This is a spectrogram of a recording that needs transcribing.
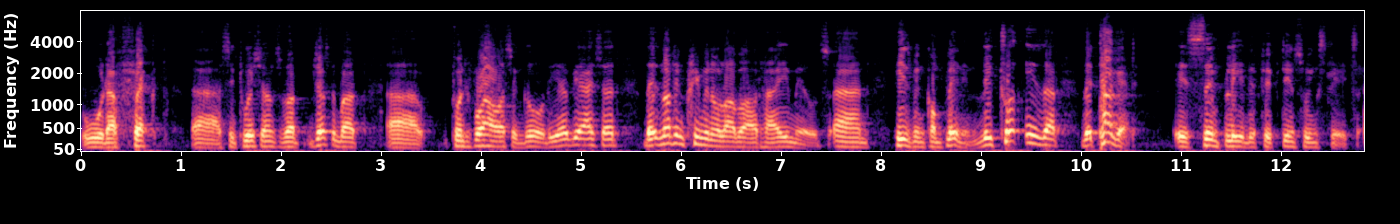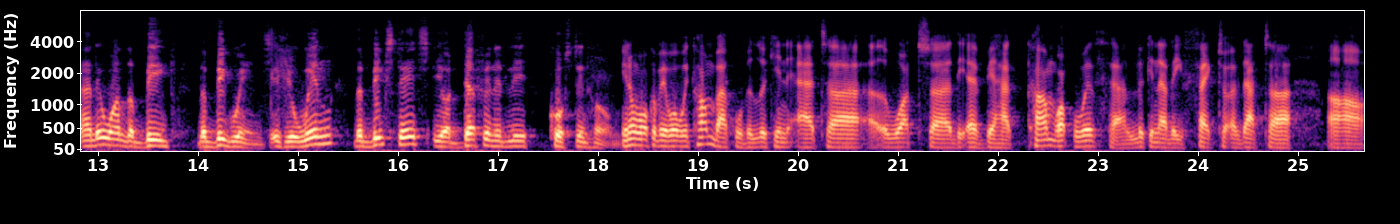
would affect uh, situations, but just about uh, 24 hours ago, the FBI said there's nothing criminal about her emails, and he's been complaining. The truth is that the target is simply the 15 swing states, and they want the big the big wins. If you win the big states, you're definitely coasting home. You know, Walker, when we come back, we'll be looking at uh, what uh, the FBI had come up with, looking at the effect of that uh, uh,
